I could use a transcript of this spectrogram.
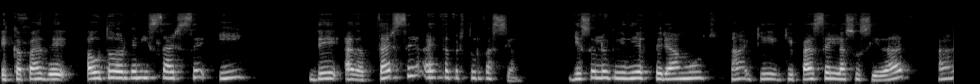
es capaz de autoorganizarse y de adaptarse a esta perturbación. Y eso es lo que hoy día esperamos ¿ah? que, pase en la sociedad ¿ah?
